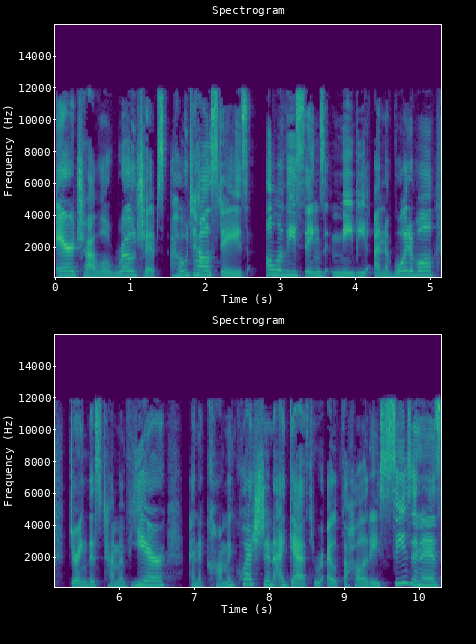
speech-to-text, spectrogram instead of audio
Air travel, road trips, hotel stays, all of these things may be unavoidable during this time of year. And a common question I get throughout the holiday season is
